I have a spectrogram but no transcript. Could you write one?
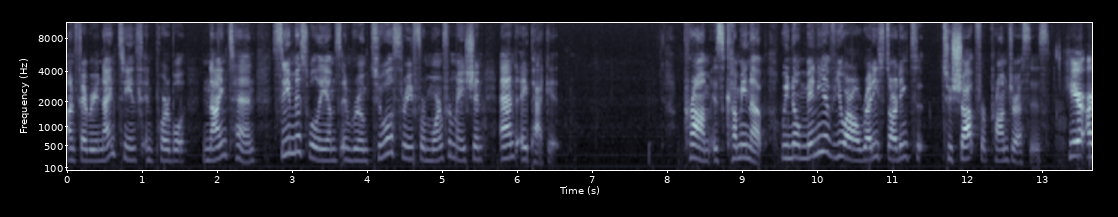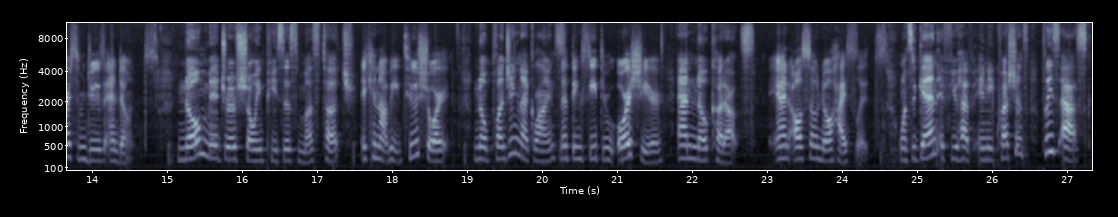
on February 19th in Portable 910. See Miss Williams in room 203 for more information and a packet. Prom is coming up. We know many of you are already starting to, to shop for prom dresses. Here are some do's and don'ts. No midriff showing pieces must touch. It cannot be too short. No plunging necklines. Nothing see-through or sheer. And no cutouts and also no high slits. Once again, if you have any questions, please ask.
